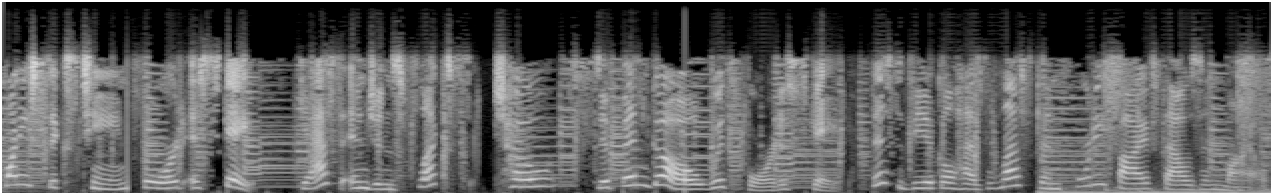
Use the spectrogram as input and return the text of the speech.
2016 Ford Escape. Gas engines flex, tow, sip and go with Ford Escape. This vehicle has less than 45,000 miles.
